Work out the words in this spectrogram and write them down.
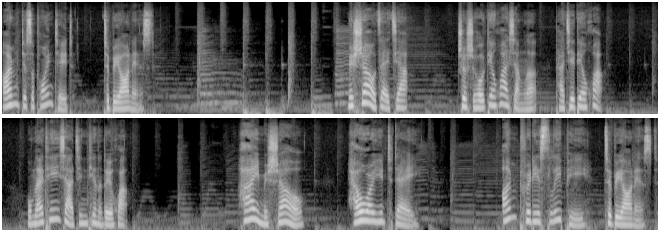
I'm disappointed, to be honest. Michelle 在家，这时候电话响了，她接电话。我们来听一下今天的对话。Hi, Michelle. How are you today? I'm pretty sleepy, to be honest.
